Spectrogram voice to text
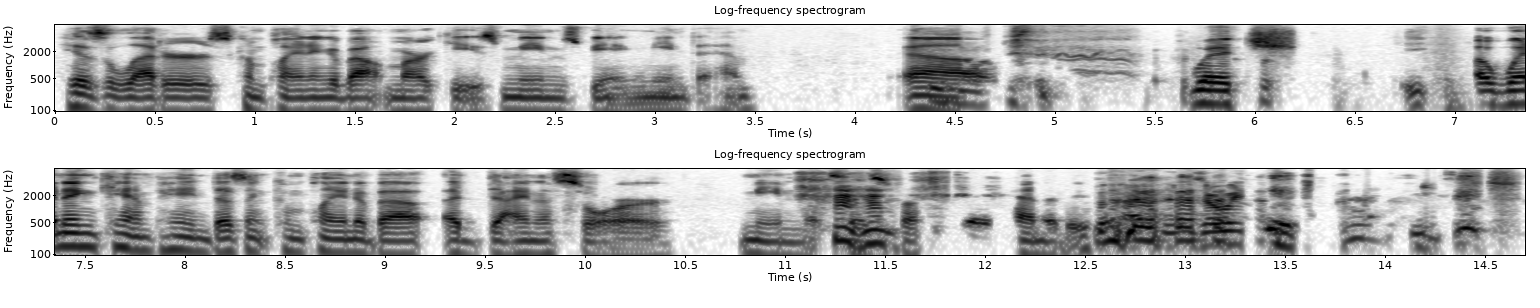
his letters complaining about Markey's memes being mean to him. Uh, which a winning campaign doesn't complain about a dinosaur meme that says fuck Joe Kennedy. There's always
